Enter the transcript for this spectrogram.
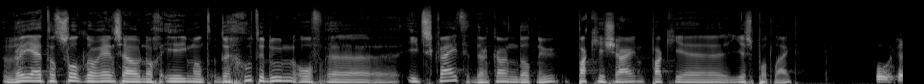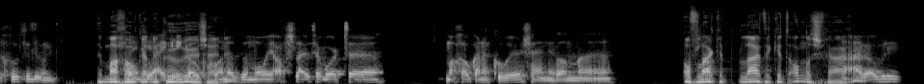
wil jij tot slot, Lorenzo, nog iemand de groeten doen of uh, iets kwijt? Dan kan dat nu. Pak je shine, pak je, je spotlight. Oeh, de groeten doen. Het mag ook aan ja, een coureur ik denk zijn. Gewoon dat het een mooie afsluiter wordt. Uh, mag ook aan een coureur zijn. Dan, of laat ik, het, laat ik het anders vragen. Ja, Roglic.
